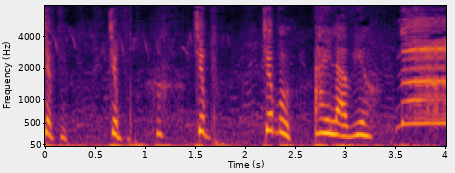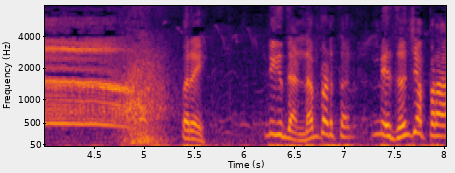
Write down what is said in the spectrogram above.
చెప్పు చెప్పు చెప్పు చెప్పు. ఐ లవ్ యూ ఒరే నీకు దండం పెడతాను. నిజం చెప్పరా?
